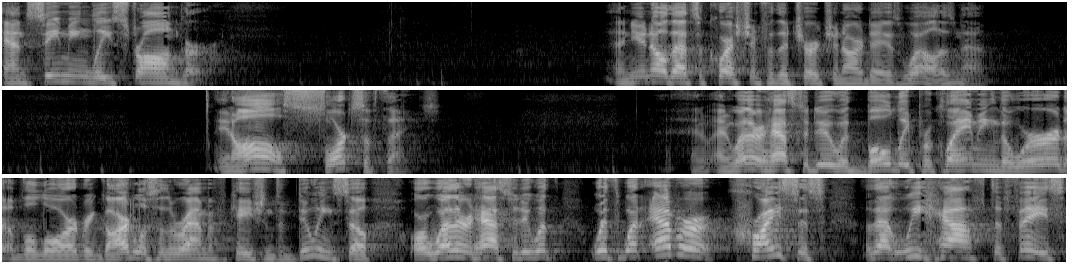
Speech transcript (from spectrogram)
and seemingly stronger? And you know that's a question for the church in our day as well, isn't it? In all sorts of things. And, and whether it has to do with boldly proclaiming the word of the Lord, regardless of the ramifications of doing so, or whether it has to do with, with whatever crisis that we have to face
